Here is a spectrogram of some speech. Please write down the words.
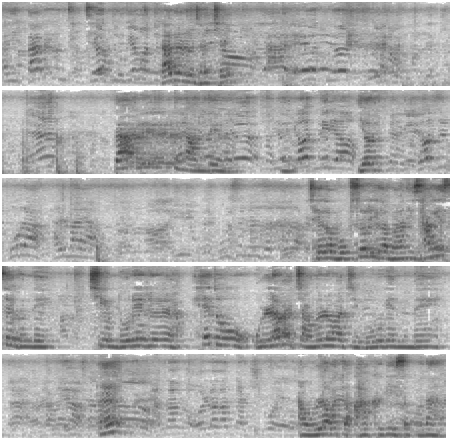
아니 따르릉 자체가 유명하다 따르릉 자체? 따르릉 안 돼요. 엿드려 여, 엿을 보라 닮아야 제가 목소리가 많이 상했어요. 근데 지금 노래를 해도 올라갈지 안 올라갈지 모르겠는데. 에? 아 올라갔다. 아 그게 있었구나.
